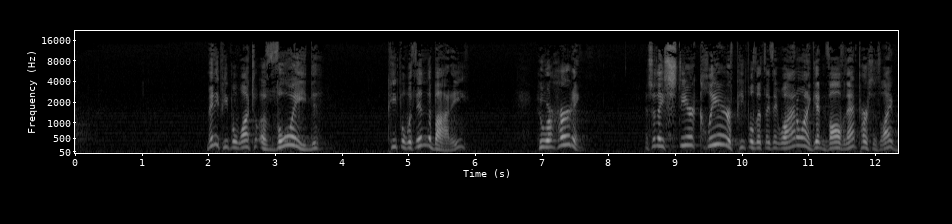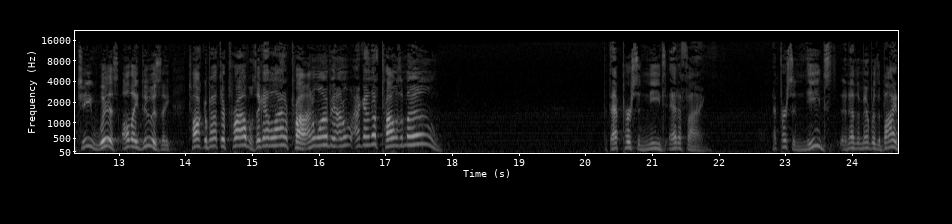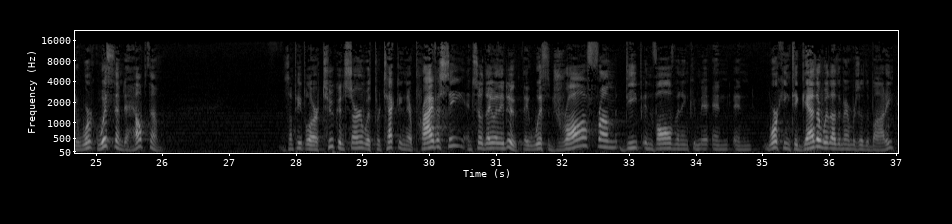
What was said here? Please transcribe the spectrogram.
Many people want to avoid people within the body who are hurting. And so they steer clear of people that they think, well, I don't want to get involved in that person's life. Gee whiz. All they do is they talk about their problems. They got a lot of problems. I don't want to be, I, don't, I got enough problems of my own. But that person needs edifying. That person needs another member of the body to work with them, to help them. Some people are too concerned with protecting their privacy, and so they, what they do? They withdraw from deep involvement in, in, in working together with other members of the body,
